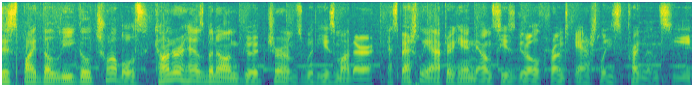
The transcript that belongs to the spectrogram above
Despite the legal troubles, Connor has been on good terms with his mother, especially after he announced his girlfriend Ashley's pregnancy.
